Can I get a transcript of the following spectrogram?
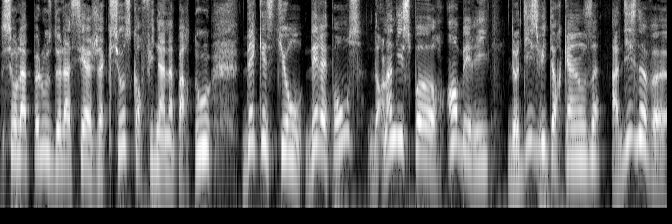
sur la pelouse de la Ajaccio, score final un partout. Des questions, des réponses dans lundi sport en Berry de 18h15 à 19h.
